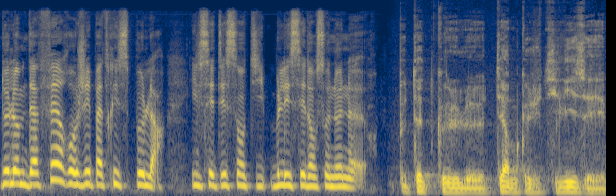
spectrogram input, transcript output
de l'homme d'affaires Roger Patrice Pelat. Il s'était senti blessé dans son honneur. Peut-être que le terme que j'utilise est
